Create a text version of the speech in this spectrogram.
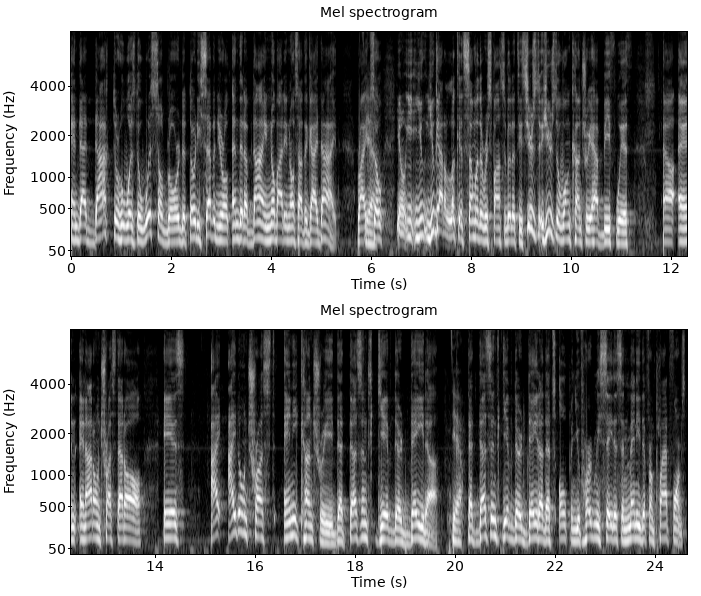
And that doctor who was the whistleblower, the 37 year old, ended up dying. Nobody knows how the guy died right? Yeah. So you know you you got to look at some of the responsibilities. Here's the, here's the one country I have beef with, uh, and and I don't trust at all is. I, I don't trust any country that doesn't give their data, Yeah. that doesn't give their data that's open. You've heard me say this in many different platforms.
